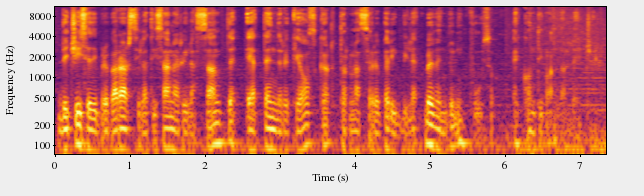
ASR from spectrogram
Decise di prepararsi la tisana rilassante e attendere che Oscar tornasse reperibile bevendo l'infuso e continuando a leggere.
